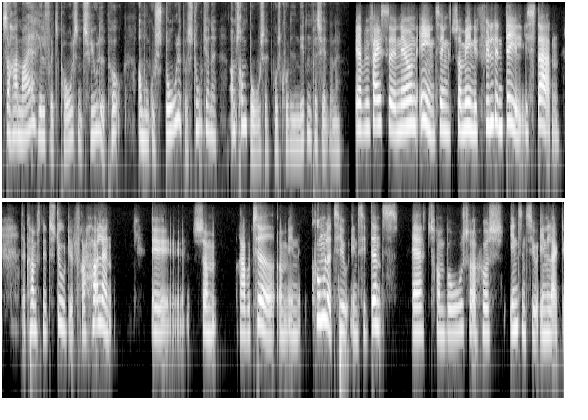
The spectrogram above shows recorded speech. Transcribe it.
Så har Maja Helfrits Poulsen tvivlet på, om hun kunne stole på studierne om trombose hos covid-19-patienterne. Jeg vil faktisk øh, nævne en ting, som egentlig fyldte en del i starten. Der kom sådan et studie fra Holland, øh, som rapporterede om en kumulativ incidens af tromboser hos intensiv indlagte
